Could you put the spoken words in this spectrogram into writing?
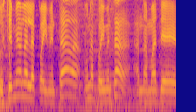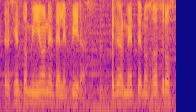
Usted me habla de la pavimentada, una pavimentada, anda más de 300 millones de lempiras. Realmente nosotros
